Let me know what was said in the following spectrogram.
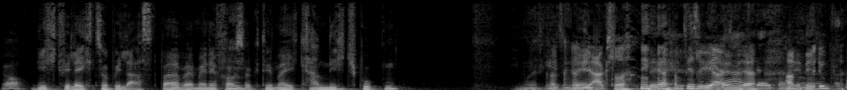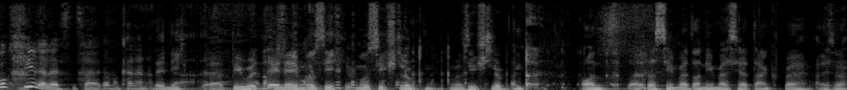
Ja. Nicht vielleicht so belastbar, weil meine Frau sagt immer, ich kann nicht spucken. Ich muss jeden Wein- Axel. Ja, ein bisschen wie Axel, ja. Aber du spuckst viel in der letzten Zeit. Ja, man kann dann den ich äh, beurteile, muss ich, muss ich schlucken, muss ich schlucken. Und äh, da sind wir dann immer sehr dankbar. Also,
